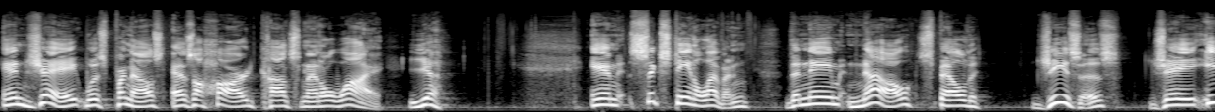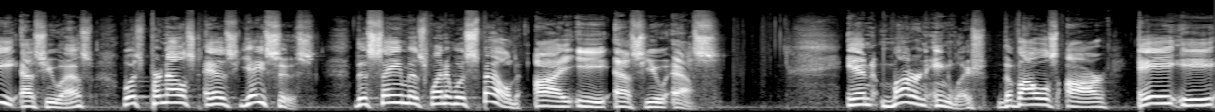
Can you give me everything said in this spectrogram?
and J was pronounced as a hard consonantal Y, y. In 1611, the name now spelled Jesus, J E S U S, was pronounced as Jesus, the same as when it was spelled I E S U S. In modern English, the vowels are A, E,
